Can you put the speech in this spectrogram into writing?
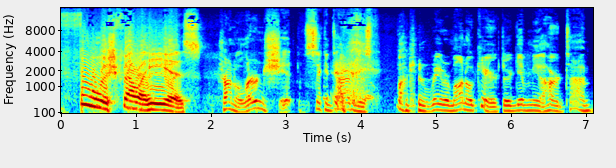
Foolish fella he is. Trying to learn shit. I'm sick and tired of this fucking Ray Romano character giving me a hard time.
